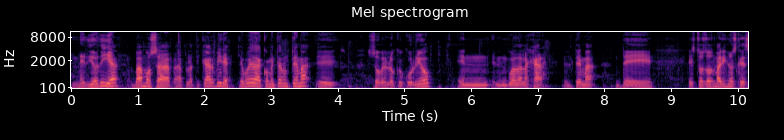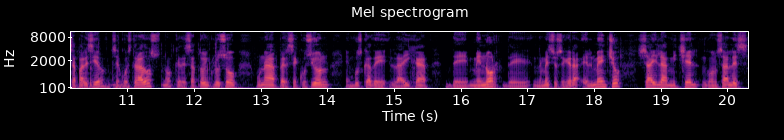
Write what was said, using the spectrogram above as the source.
mediodía. Vamos a, a platicar, mire, le voy a comentar un tema eh, sobre lo que ocurrió en, en Guadalajara, el tema de estos dos marinos que desaparecieron, secuestrados, ¿no? que desató incluso una persecución en busca de la hija de menor de Nemesio Ceguera, el Mencho, Shaila Michelle González,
